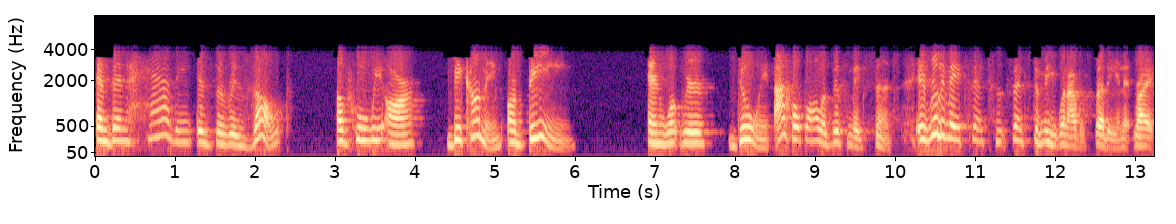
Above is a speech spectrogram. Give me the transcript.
And then having is the result of who we are becoming or being and what we're doing. I hope all of this makes sense. It really made sense, sense to me when I was studying it, right?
